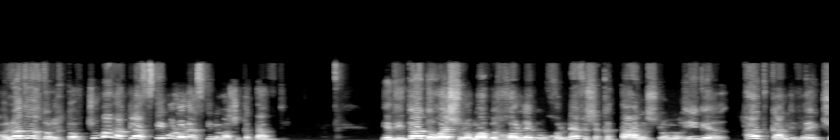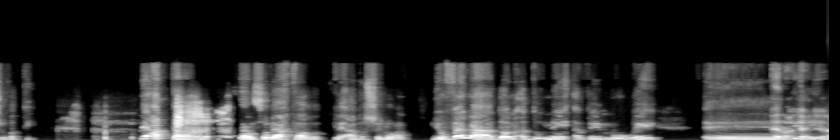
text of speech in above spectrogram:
אני לא אטריח אותו לכתוב תשובה, רק להסכים או לא להסכים למה שכתבתי. ידידו דורש שלמה בכל לב ובכל נפש, הקטן שלמה איגר, עד כאן דברי תשובתי. ועתה, זה הוא שולח כבר לאבא שלו, יובן האדון אדוני אבי מורי נרו יאיר.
